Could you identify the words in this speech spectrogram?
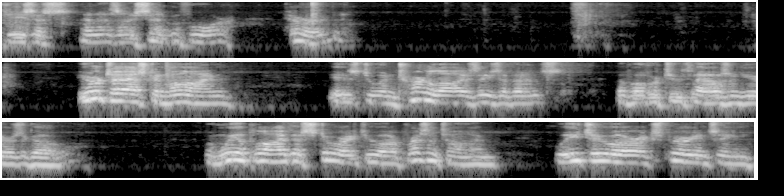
Jesus, and as I said before, Herod. Your task and mine is to internalize these events of over 2,000 years ago. When we apply this story to our present time, we too are experiencing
